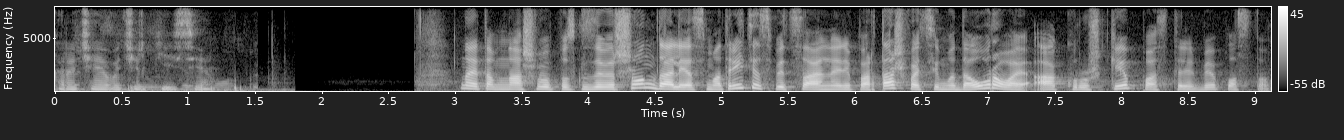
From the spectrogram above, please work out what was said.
Карачаева-Черкесия. На этом наш выпуск завершен. Далее смотрите специальный репортаж Фатимы Дауровой о кружке по стрельбе пластом.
